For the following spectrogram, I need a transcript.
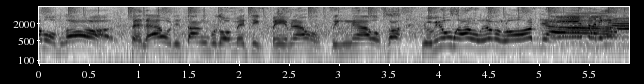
ครับคุณผู้ชมครับผมก็เสร็จแล้วผมติดตั้งตัวเมจิกฟิล์มนะครับของฟิงนะครับผมก็อยู่พี่อุ้มครับผมเจ้าของรถอย่าสวัสดีค่ะ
